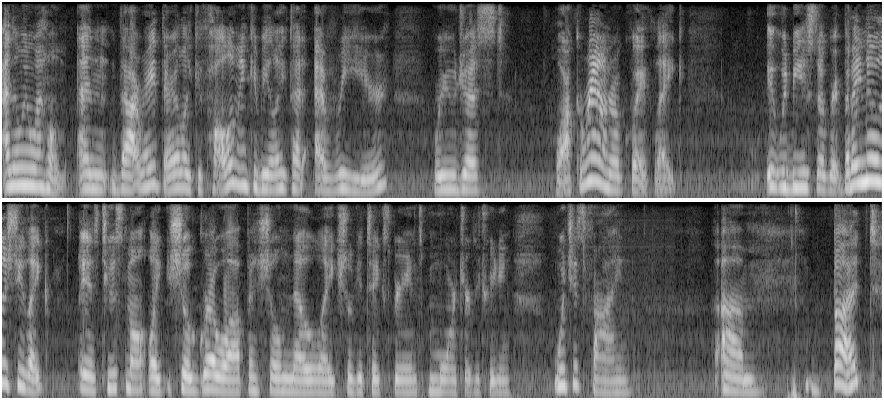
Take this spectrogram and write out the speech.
And then we went home. And that right there, like if Halloween could be like that every year, where you just walk around real quick, like it would be so great. But I know that she like is too small. Like she'll grow up and she'll know like she'll get to experience more trick or treating, which is fine. Um, but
